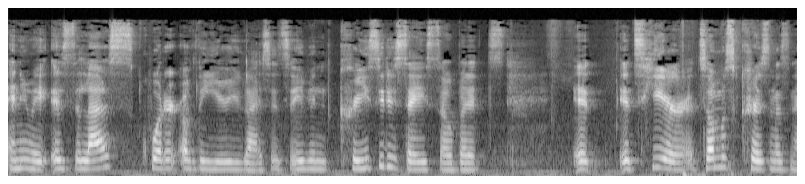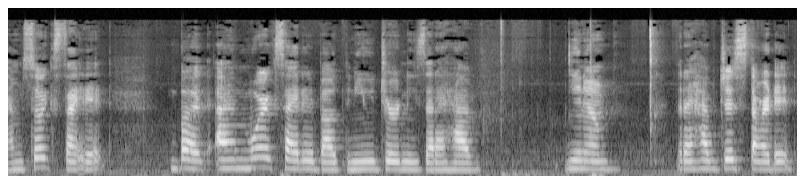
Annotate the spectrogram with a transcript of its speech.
anyway, it's the last quarter of the year, you guys. It's even crazy to say so, but it's it it's here. It's almost Christmas and I'm so excited. But I'm more excited about the new journeys that I have, you know, that I have just started.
